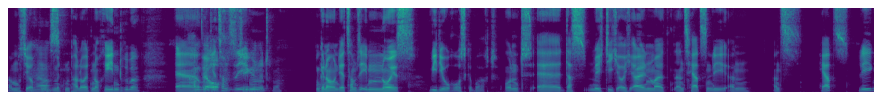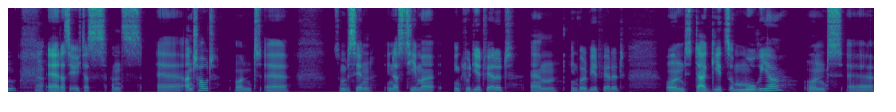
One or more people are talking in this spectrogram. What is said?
Da musste ich auch Ja, mit, ein paar Leuten noch reden drüber. Äh, haben wir und jetzt auch haben sie viel eben, drüber. Genau, und jetzt haben sie eben ein neues Video rausgebracht. Und äh, das möchte ich euch allen mal ans Herzen le an, ans Herz legen, Ja. äh, dass ihr euch das ans äh, anschaut und äh, so ein bisschen in das Thema inkludiert werdet, ähm, involviert werdet. Und da geht es um Moria und äh,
